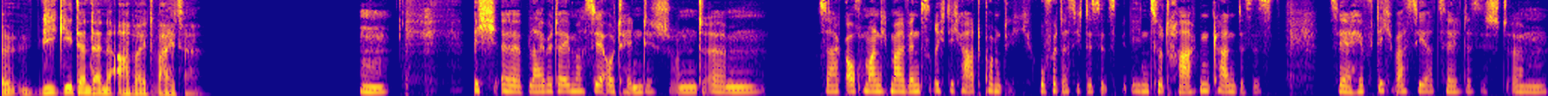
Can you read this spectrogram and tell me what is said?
Äh, wie geht dann deine Arbeit weiter? Hm. Ich äh, bleibe da immer sehr authentisch und ähm, sage auch manchmal, wenn es richtig hart kommt, ich hoffe, dass ich das jetzt mit Ihnen zu tragen kann. Das ist sehr heftig, was Sie erzählen. Das ist ähm,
